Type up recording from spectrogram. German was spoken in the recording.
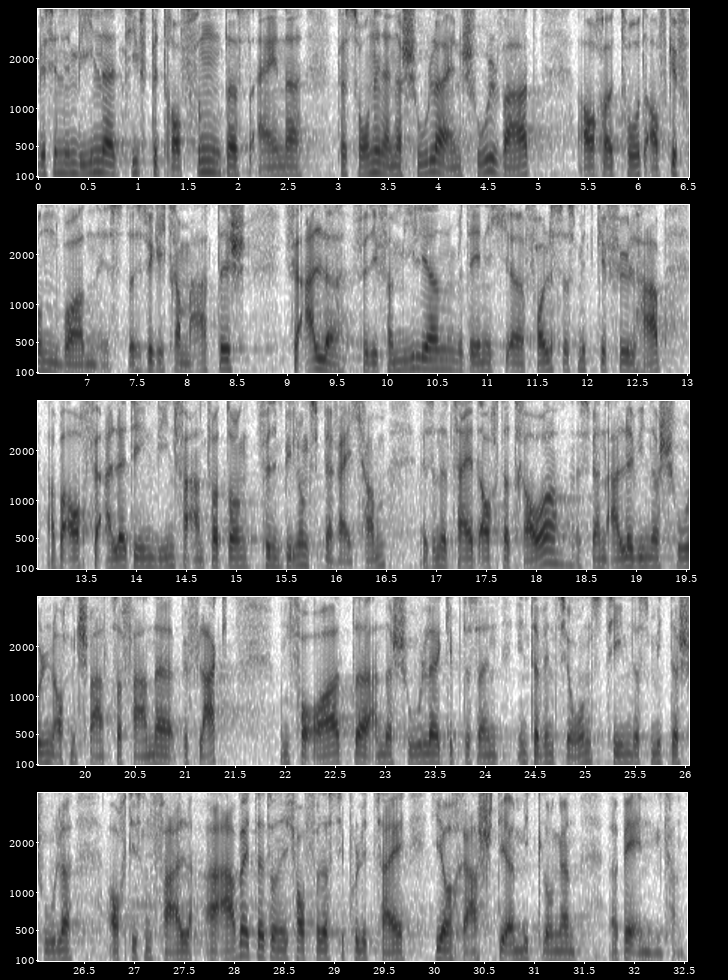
Wir sind in Wien äh, tief betroffen, dass eine Person in einer Schule, ein Schulwart, auch äh, tot aufgefunden worden ist. Das ist wirklich dramatisch für alle, für die Familien, mit denen ich äh, vollstes Mitgefühl habe, aber auch für alle, die in Wien Verantwortung für den Bildungsbereich haben. Es ist eine Zeit auch der Trauer. Es werden alle Wiener Schulen auch mit schwarzer Fahne beflaggt. Und vor Ort an der Schule gibt es ein Interventionsteam, das mit der Schule auch diesen Fall erarbeitet. Und ich hoffe, dass die Polizei hier auch rasch die Ermittlungen äh, beenden kann.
